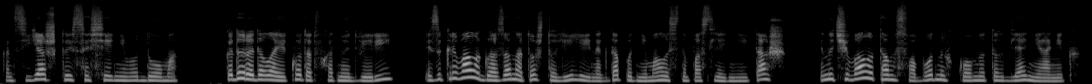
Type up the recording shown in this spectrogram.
консьержка из соседнего дома, которая дала ей код от входной двери и закрывала глаза на то, что Лили иногда поднималась на последний этаж и ночевала там в свободных комнатах для нянек.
